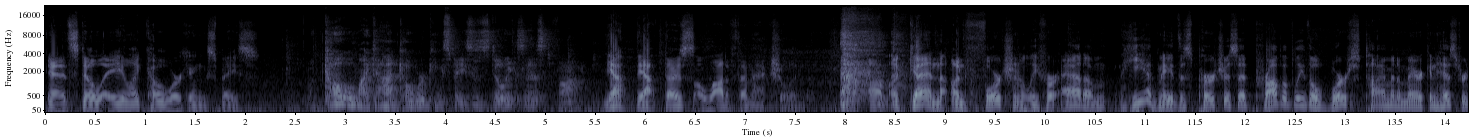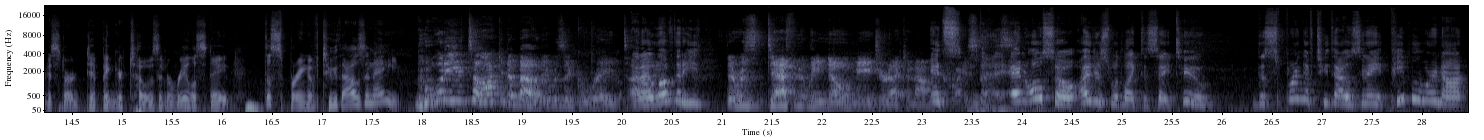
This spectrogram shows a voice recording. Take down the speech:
Yeah, it's still a like co-working space. Co- oh my god, co-working spaces still exist. Fuck. Yeah, yeah. There's a lot of them actually. Um, again, unfortunately for Adam, he had made this purchase at probably the worst time in American history to start dipping your toes into real estate, the spring of 2008. what are you talking about? It was a great time. And I love that he There was definitely no major economic it's crisis. and also I just would like to say too, the spring of 2008, people were not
